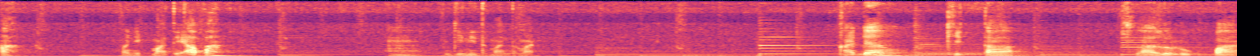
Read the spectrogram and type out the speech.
Hah? Menikmati apa? Hmm, begini teman-teman. Kadang kita selalu lupa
